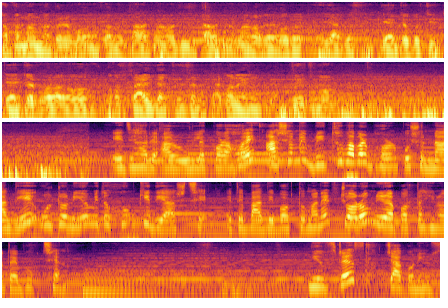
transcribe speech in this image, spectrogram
তখন মামলা করে বলার পর তারাক নামা দিয়েছে তারাক নামা ওর ইয়া করছে ত্যায্য করছি ত্যায্যের পর ও সাইজ যাচ্ছে না তখন এখন দিয়েছে মামলা। এজাহারে আরও উল্লেখ করা হয় আসামি বৃদ্ধ বাবার ভরণ পোষণ না দিয়ে উল্টো নিয়মিত হুমকি দিয়ে আসছে। এতে বাদী বর্তমানে চরম নিরাপত্তাহীনতায় ভুগছেন। নিউজ ডেস্ক চাকো নিউজ।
